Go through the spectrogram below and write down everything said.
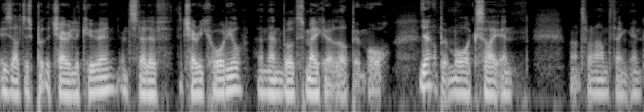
is I'll just put the cherry liqueur in instead of the cherry cordial, and then we'll just make it a little bit more, yeah. a little bit more exciting. That's what I'm thinking.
